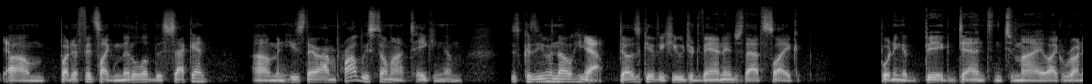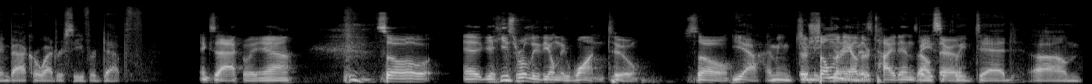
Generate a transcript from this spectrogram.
Yeah. Um, but if it's like middle of the second um, and he's there, I'm probably still not taking him, just because even though he yeah. does give a huge advantage, that's like putting a big dent into my like running back or wide receiver depth. Exactly. Yeah. so uh, he's really the only one too. So yeah, I mean, Jimmy there's so Graham many other tight ends out there. Basically dead. Um,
